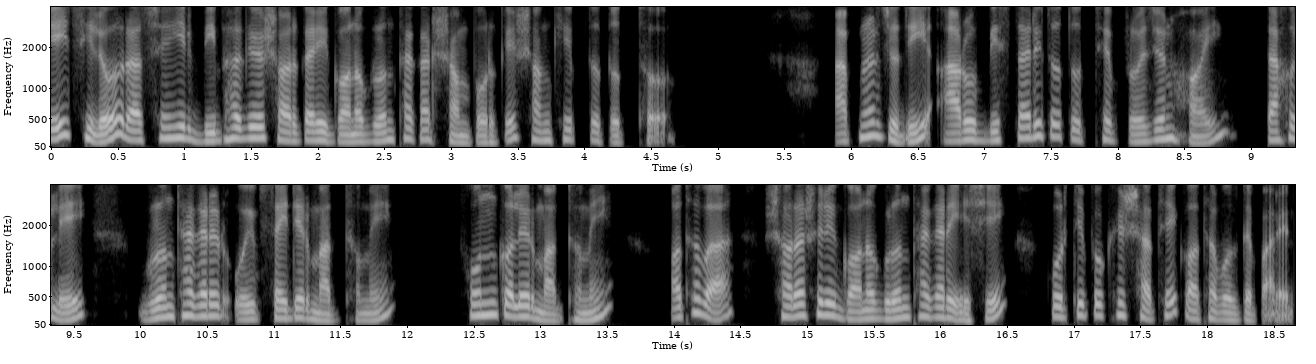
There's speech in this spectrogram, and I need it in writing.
এই ছিল রাজশাহীর বিভাগীয় সরকারি গণগ্রন্থাগার সম্পর্কে সংক্ষিপ্ত তথ্য। আপনার যদি আরও বিস্তারিত তথ্যের প্রয়োজন হয়, তাহলে গ্রন্থাগারের ওয়েবসাইটের মাধ্যমে, ফোন কলের মাধ্যমে অথবা সরাসরি গণগ্রন্থাগারে এসে কর্তৃপক্ষের সাথে কথা বলতে পারেন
